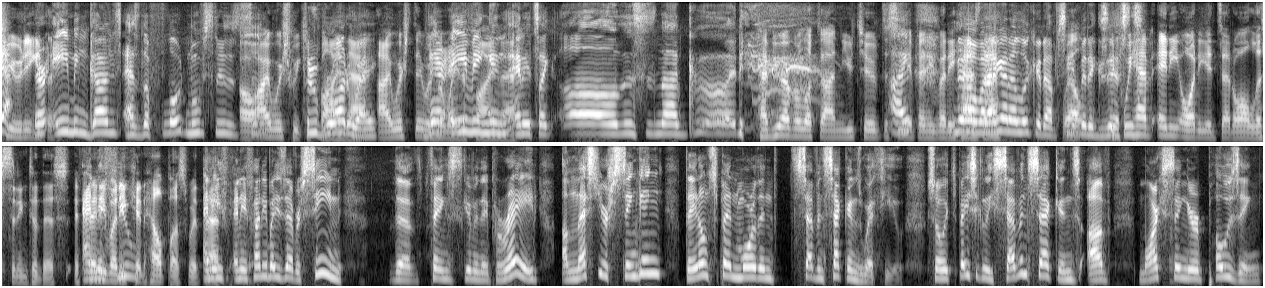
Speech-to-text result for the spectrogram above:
yeah, shooting They're the- aiming guns as the float moves through the. Oh, I wish we could through find that. Broadway. I wish there was a They're way to aiming, and, and it's like, oh, this is not good. have you ever looked on youtube to see I- if anybody no, has but that I gotta look it up, see Well, if it exists. if we have any audience at all listening to this if And if anybody you- can help us with And that if, and if anybody's ever seen the Thanksgiving Day parade, unless you're singing, they don't spend more than seven seconds with you. So it's basically seven seconds of Marc Singer posing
